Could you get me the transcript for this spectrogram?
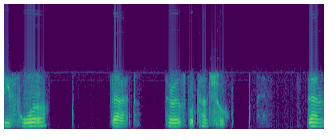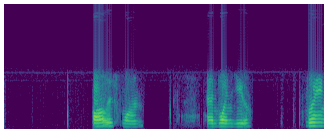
Before that, there is potential. Then all is one. And when you bring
